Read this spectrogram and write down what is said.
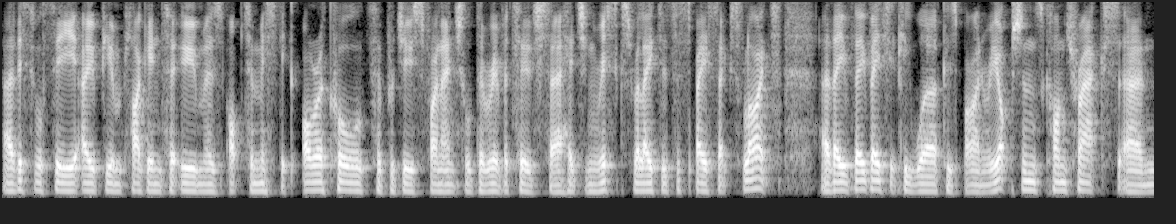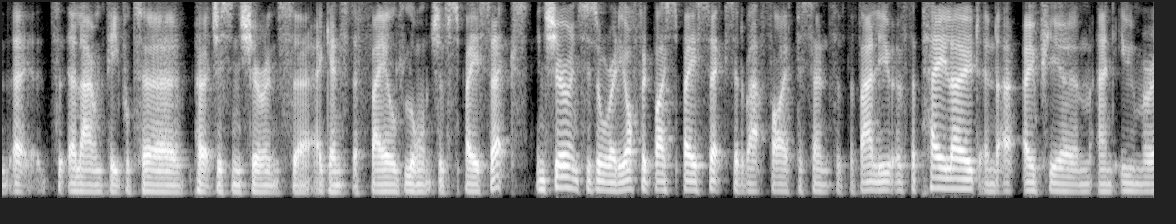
Uh, this will see Opium plug into UMA's optimistic Oracle to produce financial derivatives uh, hedging risks related to SpaceX flights. Uh, they, they basically work as binary options contracts and uh, allowing people to purchase insurance uh, against a failed launch of SpaceX. Insurance is already offered by SpaceX at about 5% of the value of the payload, and uh, Opium and UMA are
